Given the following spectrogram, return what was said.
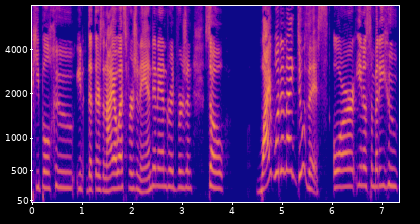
people who, you know, that there's an iOS version and an Android version. So why wouldn't I do this? Or, you know, somebody who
